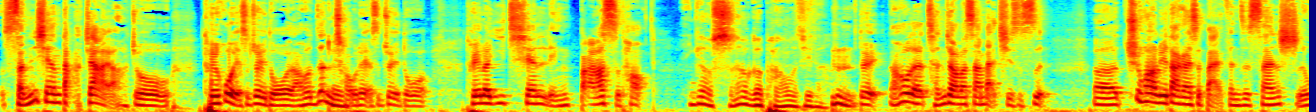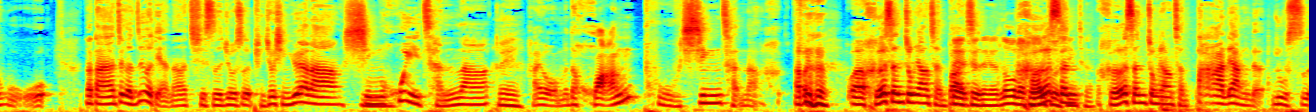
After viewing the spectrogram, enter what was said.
神仙打架呀，就推货也是最多，然后认筹的也是最多，推了一千零八十套，应该有十二个盘，我记得。嗯，对，然后呢，成交了三百七十四，呃，去化率大概是百分之三十五。那当然，这个热点呢，其实就是品秀新月啦、新汇城啦，对还有我们的黄埔新城啊，啊不，呃，和森中央城，不好意思，对对对，漏了黄和森埔新城。和森中央城大量的入市，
